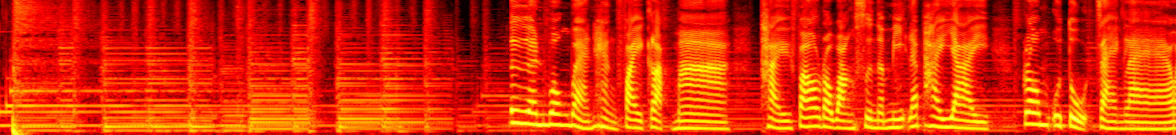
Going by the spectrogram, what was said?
เตือนวงแหวนแห่งไฟกลับมา ไทยเฝ้าระวังสึนามิและภัยใหญ่ กรมอุตุแจ้งแล้ว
